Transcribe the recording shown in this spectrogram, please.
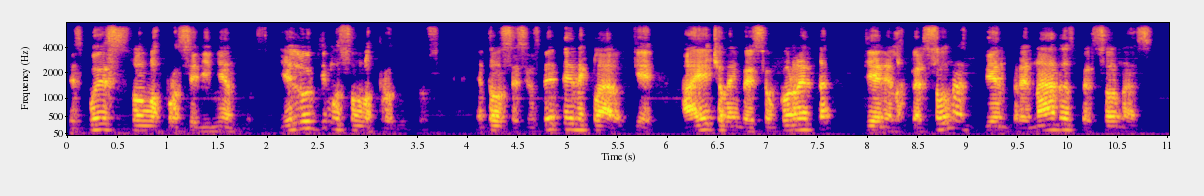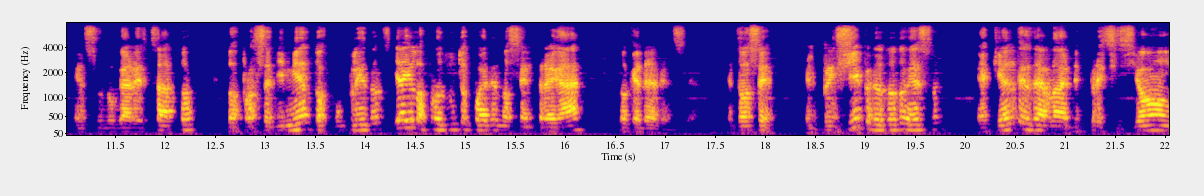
después son los procedimientos y el último son los productos. Entonces, si usted tiene claro que ha hecho la inversión correcta, tiene las personas bien entrenadas, personas en su lugar exacto, los procedimientos cumplidos y ahí los productos pueden nos entregar lo que deben ser. Entonces, el principio de todo eso es que antes de hablar de precisión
